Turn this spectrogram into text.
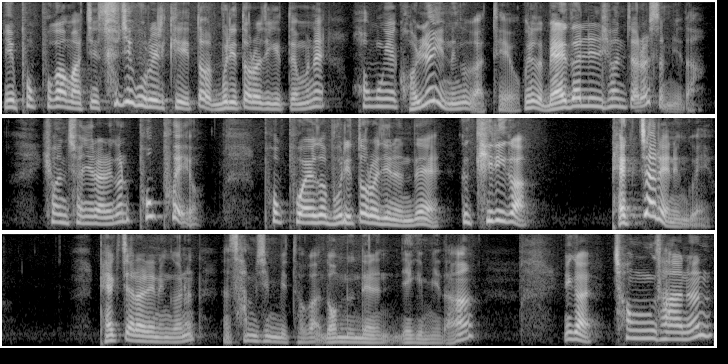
이 폭포가 마치 수직으로 이렇게 떠, 물이 떨어지기 때문에 허공에 걸려 있는 것 같아요. 그래서 매달릴 현자를 씁니다. 현천이라는 건 폭포예요. 폭포에서 물이 떨어지는데 그 길이가 백자라는 거예요. 백자라는 거는 30m가 넘는다는 얘기입니다. 그러니까 청사는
